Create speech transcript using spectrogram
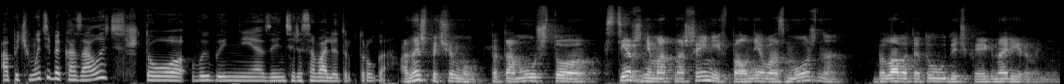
А почему тебе казалось, что вы бы не заинтересовали друг друга? А знаешь почему? Потому что стержнем отношений вполне возможно была вот эта удочка игнорирования.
